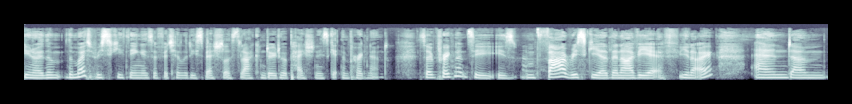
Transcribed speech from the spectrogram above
you know, the, the most risky thing as a fertility specialist that I can do to a patient is get them pregnant. So pregnancy is far riskier than IVF, you know. And um,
